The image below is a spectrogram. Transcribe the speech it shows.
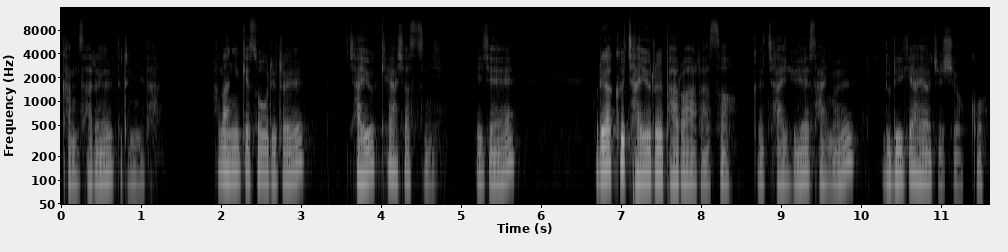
감사를 드립니다. 하나님께서 우리를 자유케 하셨으니 이제 우리가 그 자유를 바로 알아서 그 자유의 삶을 누리게 하여 주시옵고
